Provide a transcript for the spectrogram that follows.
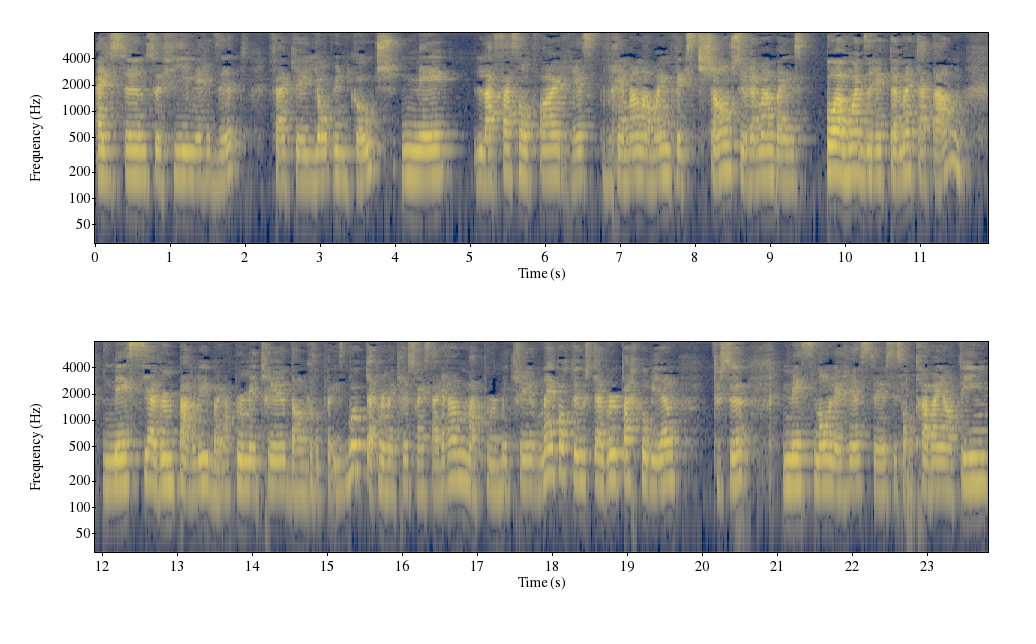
Alison, Sophie et Meredith. Fait qu'ils ont une coach, mais la façon de faire reste vraiment la même. Fait que ce qui change, c'est vraiment, ben, c'est pas à moi directement qu'elle parle, mais si elle veut me parler, ben, elle peut m'écrire dans le groupe Facebook, elle peut m'écrire sur Instagram, elle peut m'écrire n'importe où ce qu'elle veut, par courriel, tout ça. Mais sinon, le reste, euh, c'est son travail en team.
